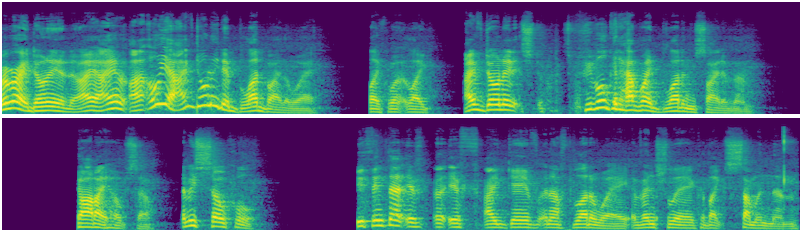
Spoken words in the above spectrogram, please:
Remember i donated i i, I oh yeah i've donated blood by the way. Like what like i've donated people could have my blood inside of them. God i hope so. That'd be so cool do you think that if uh, if I gave enough blood away, eventually I could like summon them,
